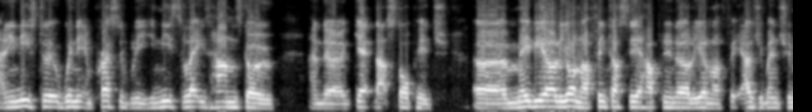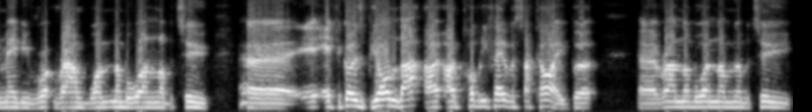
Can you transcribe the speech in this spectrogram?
and he needs to win it impressively. He needs to let his hands go and uh, get that stoppage. Uh, maybe early on, I think I see it happening early on. I think, as you mentioned, maybe round one, number one, number two. Uh, if it goes beyond that, I, would probably favour Sakai. But uh, round number one, number number two,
